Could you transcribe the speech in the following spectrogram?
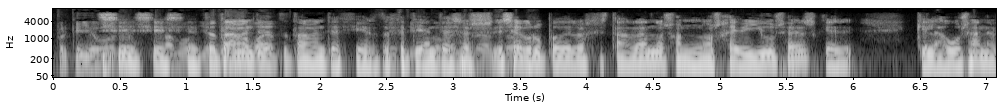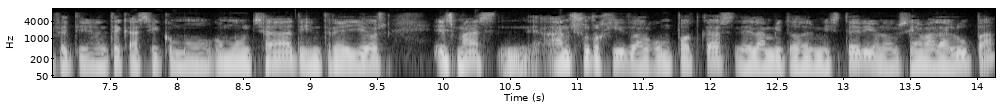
Porque yo, sí, sí, vamos, sí, totalmente, como, totalmente cierto. Efectivamente, esos, ese grupo de los que están hablando son unos heavy users que, que la usan efectivamente casi como, como un chat y entre ellos, es más, han surgido algún podcast del ámbito del misterio, uno que se llama La Lupa,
